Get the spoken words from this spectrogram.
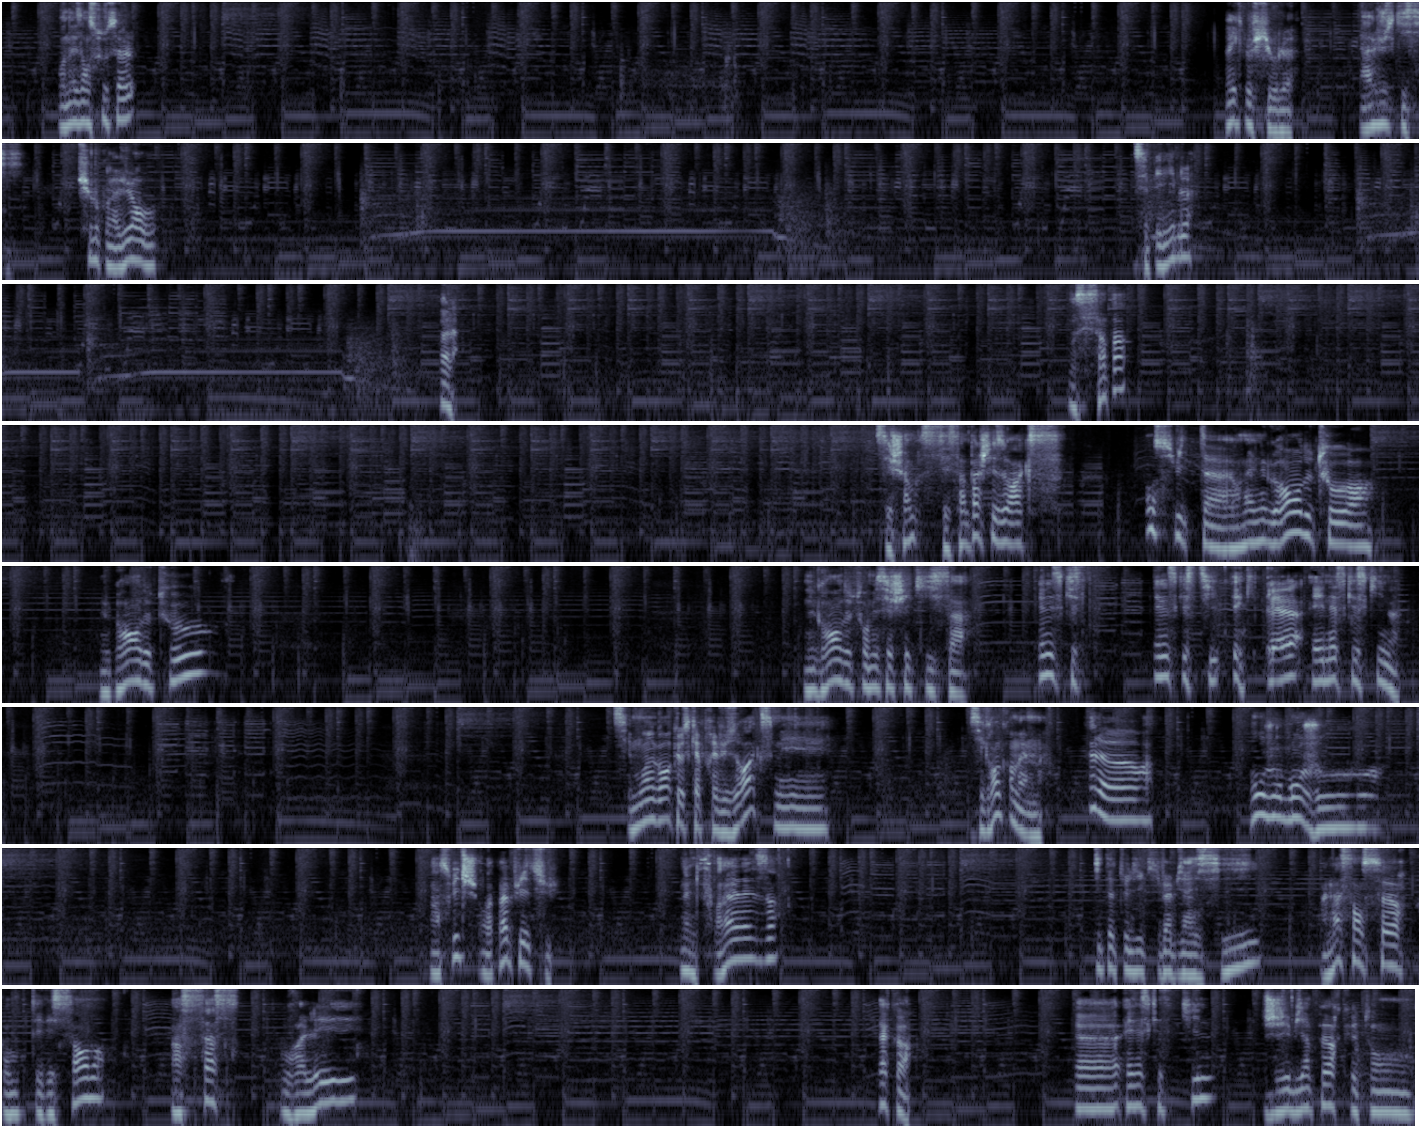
Fournaise en sous-sol. Avec le fuel. Jusqu'ici. Fuel qu'on a vu en haut. C'est pénible? Voilà. C'est sympa. C'est sympa chez Zorax. Ensuite, euh, on a une grande tour. Une grande tour. Une grande tour, mais c'est chez qui ça? Eneskes- Eneskesti- Ek- euh, Eneskeskin. C'est moins grand que ce qu'a prévu Zorax, mais c'est grand quand même. Alors, bonjour, bonjour. Un switch, on va pas appuyer dessus. On a une fournaise. Petit atelier qui va bien ici. Un ascenseur pour monter et descendre. Un sas pour aller. D'accord. Euh, Skin, j'ai bien peur que ton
